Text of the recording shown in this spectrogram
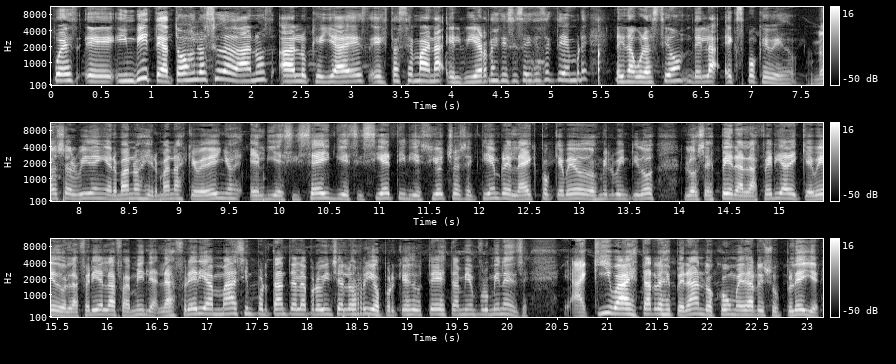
pues eh, invite a todos los ciudadanos a lo que ya es esta semana, el viernes 16 de septiembre, la inauguración de la Expo Quevedo. No se olviden hermanos y hermanas quevedeños, el 16, 17 y 18 de septiembre la Expo Quevedo 2022 los espera, la Feria de Quevedo, la Feria de la Familia, la feria más importante de la provincia de Los Ríos, porque es de ustedes también Fluminense. Aquí va a estarles esperando con Medardo y sus players,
